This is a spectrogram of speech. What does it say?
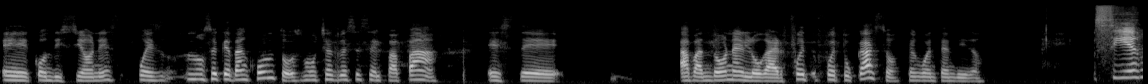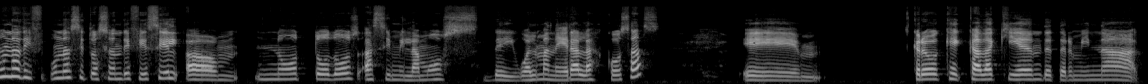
eh, condiciones, pues no se quedan juntos. Muchas veces el papá este, abandona el hogar. Fue, fue tu caso, tengo entendido. Sí, es una, una situación difícil. Um, no todos asimilamos de igual manera las cosas. Eh, creo que cada quien determina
